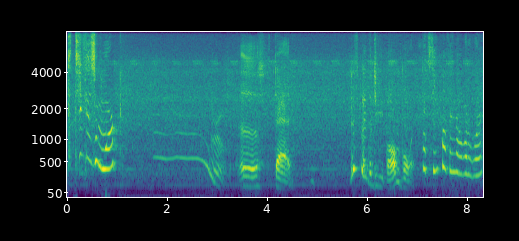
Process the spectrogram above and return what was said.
The TV doesn't work. Ugh, Dad. Let's play the bomb boy. The debuff is not gonna work.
